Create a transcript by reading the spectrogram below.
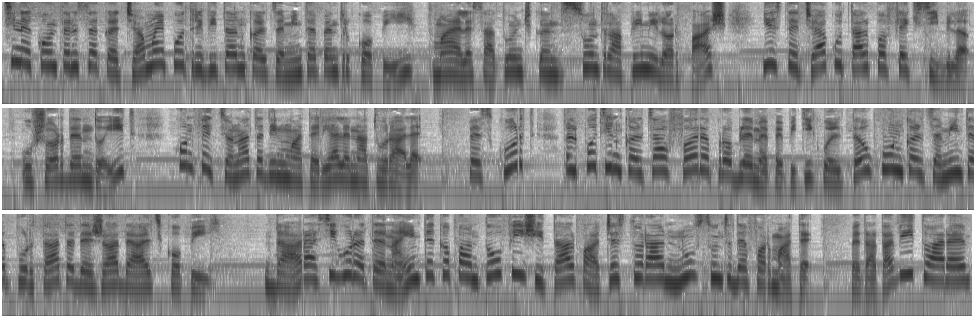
Ține cont însă că cea mai potrivită încălțăminte pentru copii, mai ales atunci când sunt la primilor pași, este cea cu talpă flexibilă, ușor de îndoit, confecționată din materiale naturale. Pe scurt, îl poți încălța fără probleme pe piticul tău cu încălțăminte purtată deja de alți copii. Dar asigură-te înainte că pantofii și talpa acestora nu sunt deformate. Pe data viitoare!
